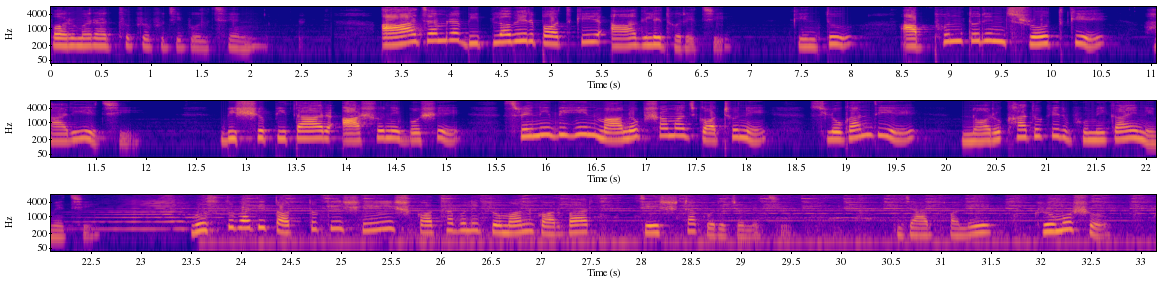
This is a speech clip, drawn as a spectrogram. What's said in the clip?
পরমারাধ্য প্রভুজি বলছেন, আজ আমরা বিপ্লবের পথকে আগলে ধরেছি, কিন্তু আভ্যন্তরীণ স্রোতকে হারিয়েছি। বিশ্বপিতার আসনে বসে শ্রেণীবিহীন মানব সমাজ গঠনে স্লোগান দিয়ে নরখাদকের ভূমিকায় নেমেছি। বস্তুবাদী তত্ত্বকে শেষ কথা বলে প্রমাণ করবার চেষ্টা করে চলেছি। যার ফলে ক্রমশ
